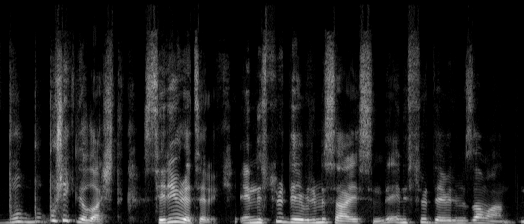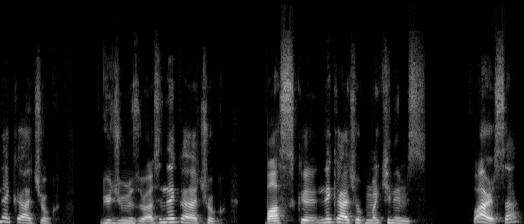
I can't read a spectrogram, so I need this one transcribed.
bu, bu, bu şekilde ulaştık. Seri üreterek. Endüstri devrimi sayesinde, endüstri devrimi zamanında ne kadar çok gücümüz varsa, ne kadar çok baskı, ne kadar çok makinemiz varsa,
